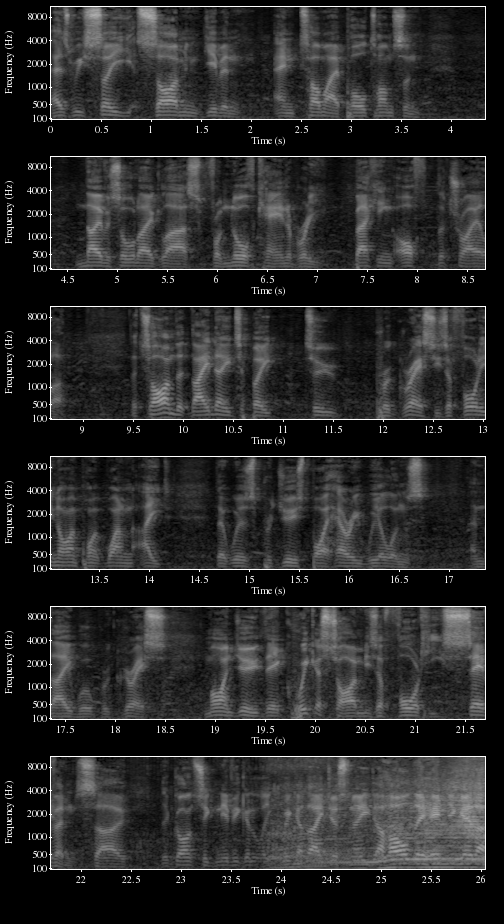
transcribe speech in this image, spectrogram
as we see Simon Gibbon and Tomo Paul Thompson, Novus Auto Glass from North Canterbury, backing off the trailer the time that they need to beat to progress. is a 49.18 that was produced by Harry Whelans, and they will progress. Mind you, their quickest time is a 47, so they've gone significantly quicker. They just need to hold their head together.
